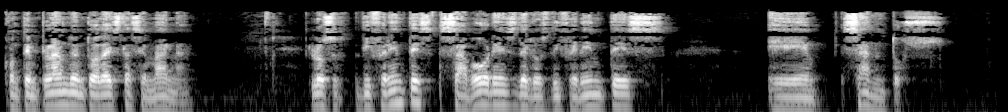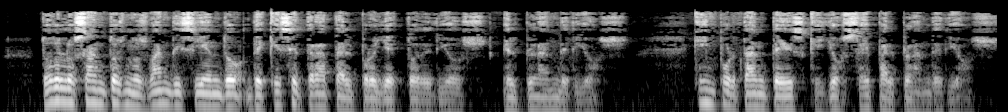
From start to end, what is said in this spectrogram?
contemplando en toda esta semana los diferentes sabores de los diferentes eh, santos. Todos los santos nos van diciendo de qué se trata el proyecto de Dios, el plan de Dios. Qué importante es que yo sepa el plan de Dios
